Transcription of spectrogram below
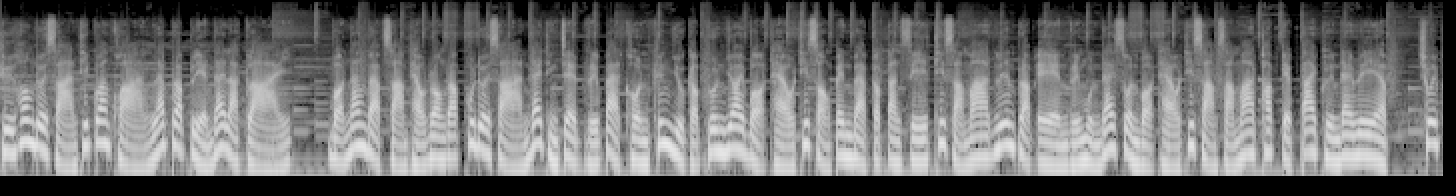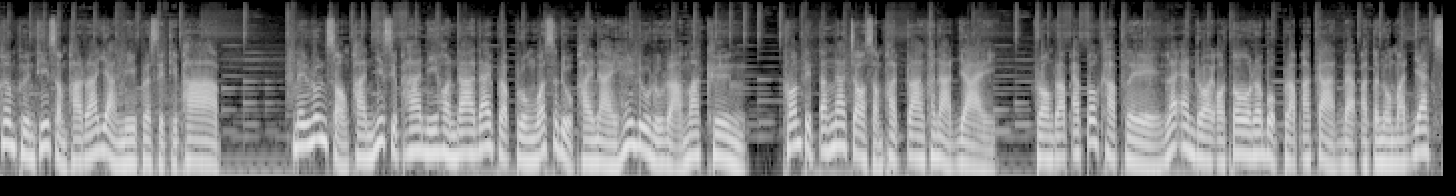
คือห้องโดยสารที่กว้างขวางและปรับเปลี่ยนได้หลากหลาย เบาะนั่งแบบ 3 แถวรองรับผู้โดยสารได้ถึง 7 หรือ 8 คนขึ้นอยู่กับรุ่นย่อยเบาะแถวที่ 2 เป็นแบบกัปตันซีทที่สามารถเลื่อนปรับเอนหรือหมุนได้ส่วนเบาะแถวที่ 3 สามารถพับเก็บใต้พื้นได้เรียบ ช่วยเพิ่มพื้นที่สัมภาระอย่างมีประสิทธิภาพ ในรุ่น 2025 นี้ Honda ได้ปรับปรุงวัสดุภายในให้ดูหรูหรามากขึ้น พร้อมติดตั้งหน้าจอสัมผัสกลางขนาดใหญ่ รองรับ Apple CarPlay และ Android Auto ระบบปรับอากาศแบบอัตโนมัติแยกโซ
